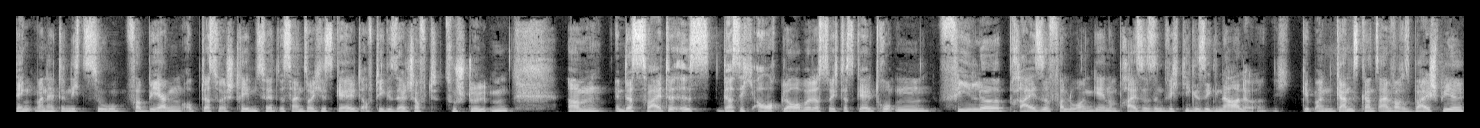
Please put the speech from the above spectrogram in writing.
denkt, man hätte nichts zu verbergen, ob das so erstrebenswert ist, ein solches Geld auf die Gesellschaft zu stülpen. Ähm, das Zweite ist, dass ich auch glaube, dass durch das Gelddrucken viele Preise verloren gehen und Preise sind wichtige Signale. Ich gebe ein ganz, ganz einfaches Beispiel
